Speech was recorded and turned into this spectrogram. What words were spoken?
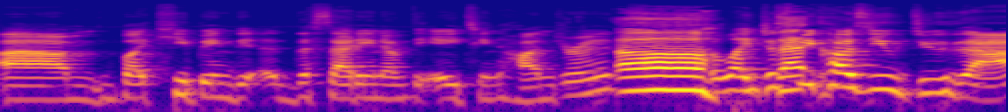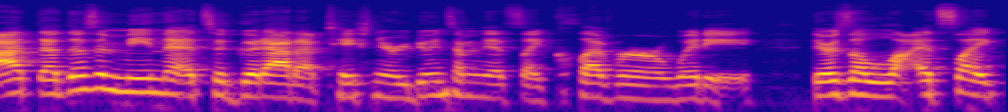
um but keeping the the setting of the 1800s Uh, but like just that- because you do that that doesn't mean that it's a good adaptation or you're doing something that's like clever or witty. There's a lot it's like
